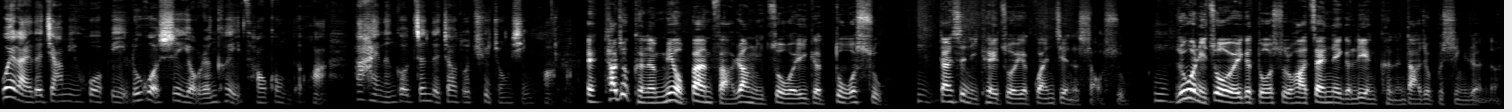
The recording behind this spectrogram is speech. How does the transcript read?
未来的加密货币如果是有人可以操控的话，它还能够真的叫做去中心化吗？哎，他就可能没有办法让你作为一个多数，嗯但是你可以做一个关键的少数。嗯如果你作为一个多数的话，在那个链可能大家就不信任了。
